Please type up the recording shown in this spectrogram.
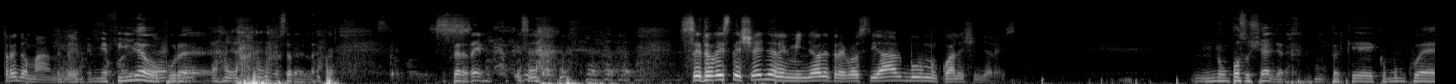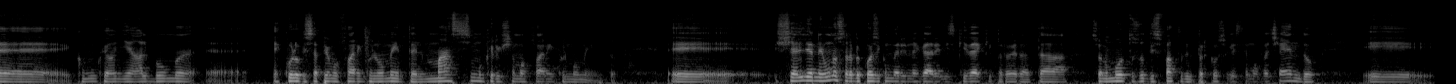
tre domande. È mia figlia oppure Eh, mia sorella? Spereremo. Se doveste scegliere il migliore tra i vostri album, quale scegliereste? Non posso scegliere, perché comunque, comunque ogni album eh, è quello che sappiamo fare in quel momento, è il massimo che riusciamo a fare in quel momento. E sceglierne uno sarebbe quasi come rinnegare i dischi vecchi, però in realtà sono molto soddisfatto del percorso che stiamo facendo e,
